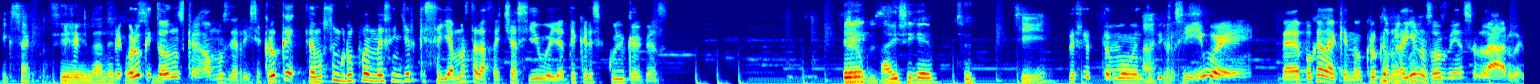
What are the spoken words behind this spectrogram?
Exacto. Sí, Re- la neta. Recuerdo que todos nos cagamos de risa. Creo que tenemos un grupo en Messenger que se llama hasta la fecha así, güey. Ya te crees cool, cacas. Sí, pues- ahí sigue. Sí. Sí. De ese todo momento Ah, pico, sí, güey. De la época en la que no, creo que No alguien recuerdo. nosotros tenía celular, güey.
